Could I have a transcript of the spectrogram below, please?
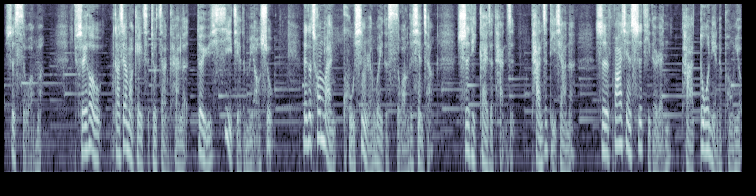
是死亡吗？随后，卡西亚马凯斯就展开了对于细节的描述。那个充满苦杏仁味的死亡的现场，尸体盖着毯子，毯子底下呢是发现尸体的人他多年的朋友。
